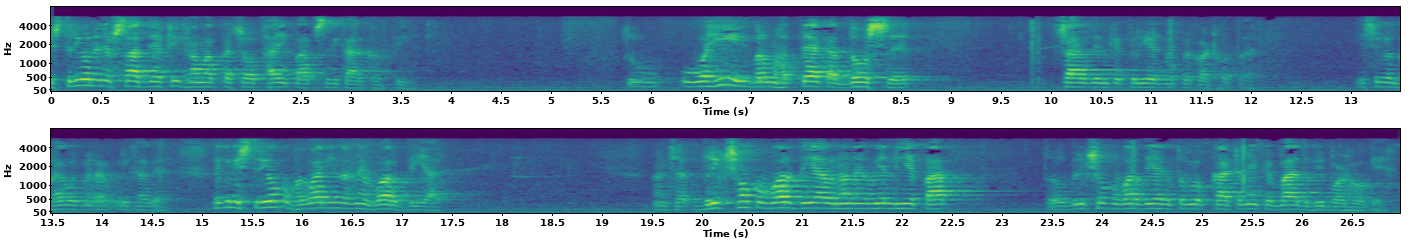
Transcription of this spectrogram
स्त्रियों ने जब साथ दिया, ठीक हम आपका चौथाई पाप स्वीकार करती है। तो वही ब्रह्म हत्या का दोष से चार दिन के पीरियड में प्रकट होता है। इसी में भागवत में लिखा गया लेकिन स्त्रियों को भगवान इंद्र ने वर दिया। अच्छा वृक्षों को वर दिया उन्होंने, वे लिए पाप। तो वृक्षों को वर दिया कि तुम लोग काटने के बाद भी बढ़ोगे।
